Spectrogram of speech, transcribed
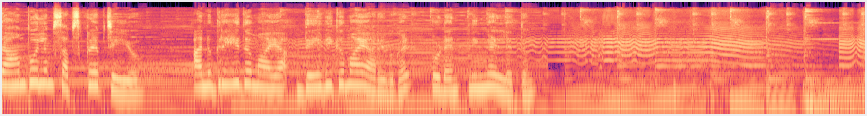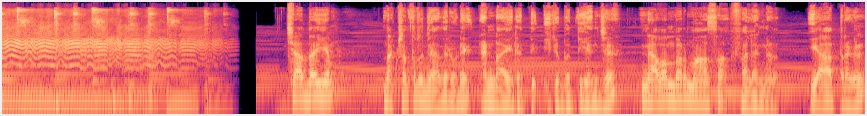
താമ്പൂലം സബ്സ്ക്രൈബ് ചെയ്യൂ. അനുഗ്രഹീതമായ ദൈവികമായ അറിവുകൾ ഉടൻ നിങ്ങളിലെത്തും. ചതയം നക്ഷത്രജാതരുടെ രണ്ടായിരത്തി ഇരുപത്തിയഞ്ച് നവംബർ മാസ ഫലങ്ങൾ. യാത്രകൾ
